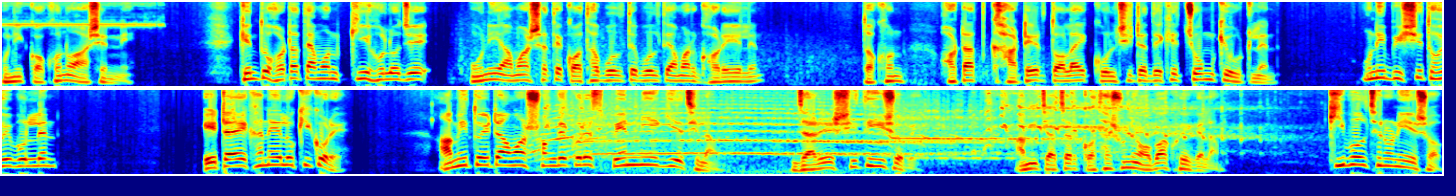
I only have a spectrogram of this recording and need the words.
উনি কখনো আসেননি। কিন্তু হঠাৎ এমন কি হলো যে উনি আমার সাথে কথা বলতে বলতে আমার ঘরে এলেন। তখন হঠাৎ খাটের তলায় কলসিটা দেখে চমকে উঠলেন। উনি বিস্মিত হয়ে বললেন, এটা এখানে এলো কি করে? আমি তো এটা আমার সঙ্গে করে স্পেন নিয়ে গিয়েছিলাম জারের স্মৃতি হিসেবে। আমি চাচার কথা শুনে অবাক হয়ে গেলাম। কি বলছেন উনি এসব?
